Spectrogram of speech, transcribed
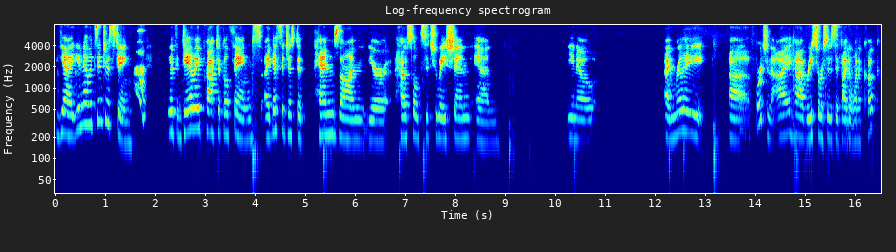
Yeah, you know, it's interesting. With daily practical things, I guess it just depends on your household situation and, you know, I'm really uh, fortunate. I have resources if I don't want to cook,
